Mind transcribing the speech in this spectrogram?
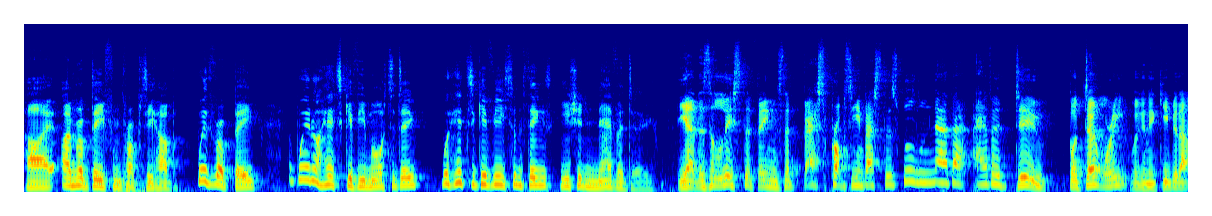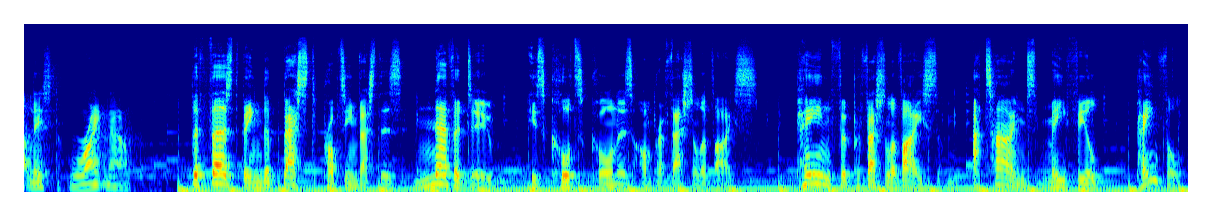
Hi, I'm Rob D from Property Hub with Rob B, and we're not here to give you more to do. We're here to give you some things you should never do. Yeah, there's a list of things that best property investors will never ever do. But don't worry, we're going to give you that list right now. The first thing the best property investors never do is cut corners on professional advice. Paying for professional advice at times may feel painful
